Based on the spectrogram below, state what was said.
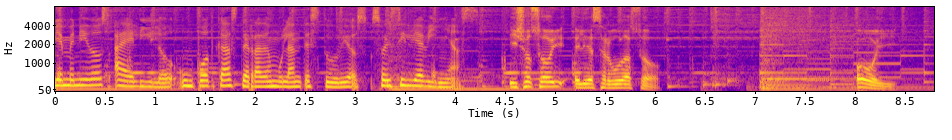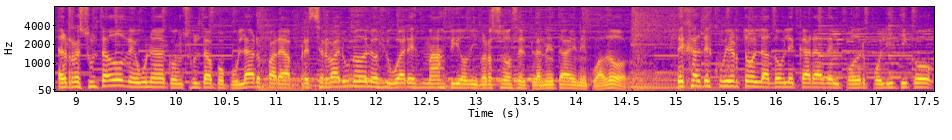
Bienvenidos a El Hilo, un podcast de Radio Ambulante Estudios. Soy Silvia Viñas. Y yo soy Eliezer Budasov. Hoy, el resultado de una consulta popular para preservar uno de los lugares más biodiversos del planeta en Ecuador. Deja al descubierto la doble cara del poder político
